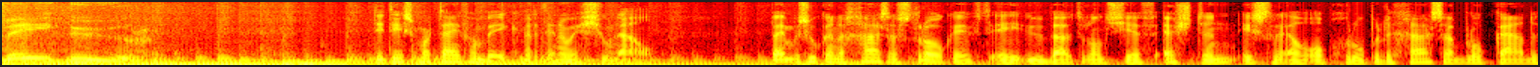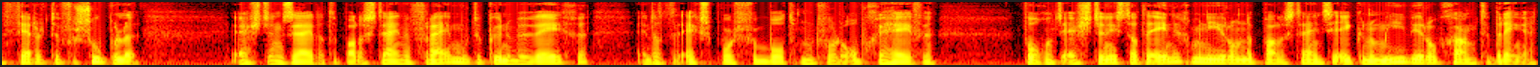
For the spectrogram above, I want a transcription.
Twee uur. Dit is Martijn van Beek met het NOS-journaal. Bij een bezoek aan de Gazastrook heeft EU-buitenlandschef Ashton Israël opgeroepen de Gaza-blokkade verder te versoepelen. Ashton zei dat de Palestijnen vrij moeten kunnen bewegen en dat het exportverbod moet worden opgeheven. Volgens Ashton is dat de enige manier om de Palestijnse economie weer op gang te brengen.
